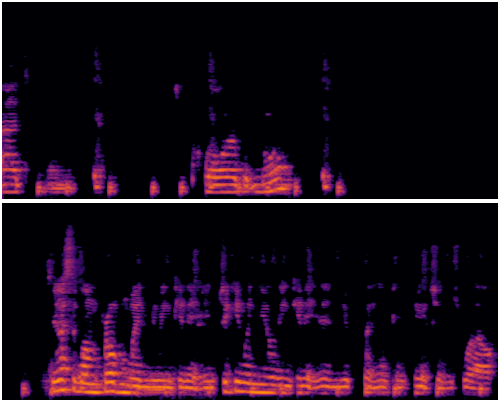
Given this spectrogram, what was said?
add core a bit more. See, that's the one problem when you're inking it in, particularly when you're inking it in and you're putting a computer as well.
